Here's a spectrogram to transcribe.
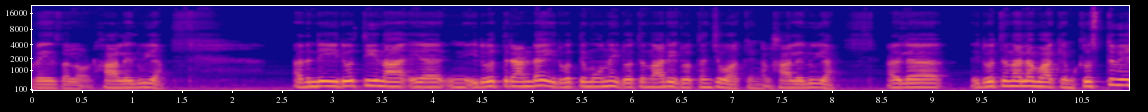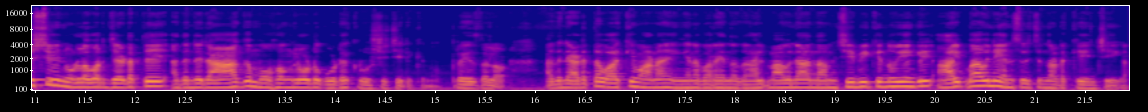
പ്രേസ് ദ ലോഡ് ഹാലലുയ അതിന്റെ ഇരുപത്തി നാ ഇരുപത്തിരണ്ട് ഇരുപത്തിമൂന്ന് ഇരുപത്തിനാല് ഇരുപത്തഞ്ച് വാക്യങ്ങൾ. ഹാലലുയ അതിൽ ഇരുപത്തിനാലാം വാക്യം ക്രിസ്തുവേശുവിനുള്ളവർ ജഡത്തെ അതിന്റെ രാഗമോഹങ്ങളോടുകൂടെ ക്രൂശിച്ചിരിക്കുന്നു. പ്രേസ് ലോഡ് അതിന്റെ അടുത്ത വാക്യമാണ് ഇങ്ങനെ പറയുന്നത് ആത്മാവിനാൽ നാം ജീവിക്കുന്നു എങ്കിൽ ആത്മാവിനെ അനുസരിച്ച് നടക്കുകയും ചെയ്യുക.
